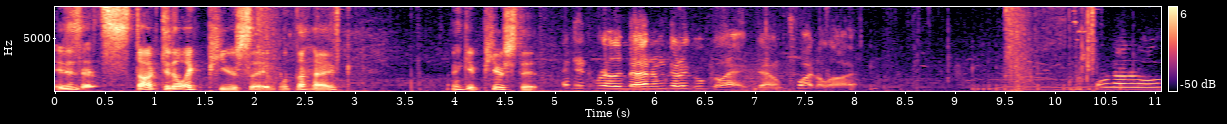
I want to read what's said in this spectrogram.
Is it stuck? Did it like pierce it? What the heck? I think it pierced it. I did really bad. I'm gonna go lag down quite a lot. Oh, not at all.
